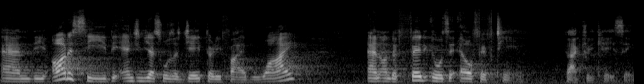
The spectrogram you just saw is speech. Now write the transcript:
And the Odyssey, the engine, yes, was a J35Y, and on the Fit, it was an L15 factory casing.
